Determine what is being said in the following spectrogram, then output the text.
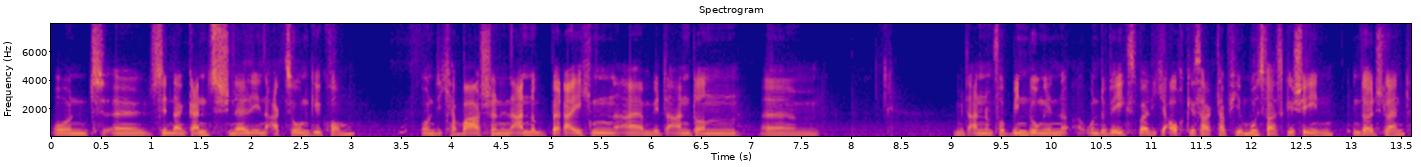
und äh, sind dann ganz schnell in Aktion gekommen. Und ich war schon in anderen Bereichen äh, mit anderen ähm, mit anderen Verbindungen unterwegs, weil ich auch gesagt habe, hier muss was geschehen in Deutschland.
